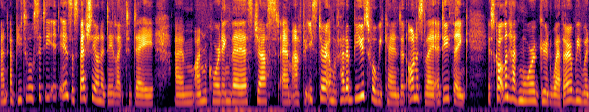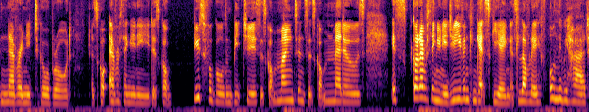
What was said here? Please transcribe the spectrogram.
and a beautiful city it is, especially on a day like today. Um, I'm recording this just um, after Easter, and we've had a beautiful weekend. And honestly, I do think if Scotland had more good weather, we would never need to go abroad. It's got everything you need. It's got beautiful golden beaches, it's got mountains, it's got meadows, it's got everything you need. You even can get skiing. It's lovely. If only we had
